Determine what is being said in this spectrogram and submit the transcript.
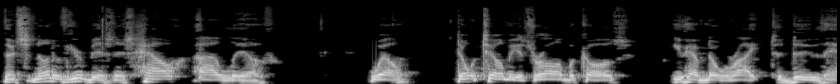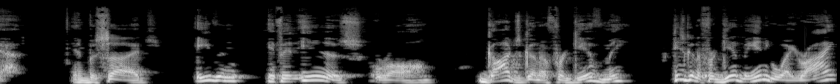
That's none of your business how I live. Well, don't tell me it's wrong because you have no right to do that. And besides, even if it is wrong, God's going to forgive me. He's going to forgive me anyway, right?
